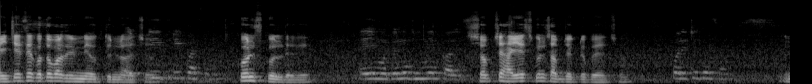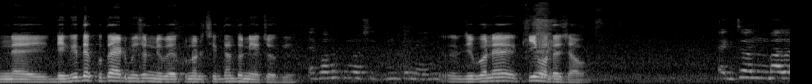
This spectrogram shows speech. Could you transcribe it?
এইচএসে কত পার্সেন্ট নিয়ে উত্তীর্ণ আছো এইটি থ্রি পার্সেন্ট কোন স্কুল থেকে এই মদনী জুনিয়র কলেজ সবচেয়ে হাইয়েস্ট কোন সাবজেক্টে পেয়েছ? পলিটিক্যাল সায়েন্স নেই ডিগ্রিতে কোথায় অ্যাডমিশন নেবে কোনো সিদ্ধান্ত নিয়েছো কি? এখনও কোনো সিদ্ধান্ত নেই জীবনে কি হতে চাও? একজন ভালো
